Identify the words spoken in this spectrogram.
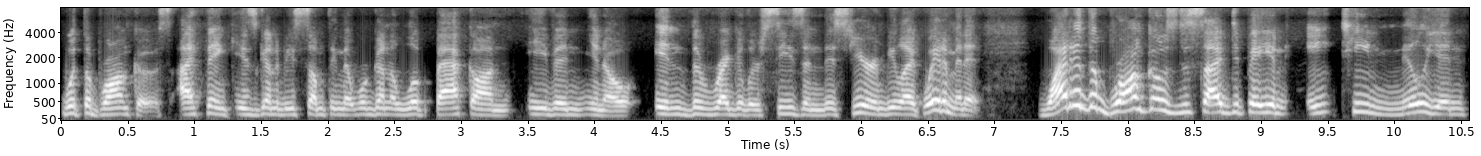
with the broncos i think is going to be something that we're going to look back on even you know in the regular season this year and be like wait a minute why did the broncos decide to pay him 18 million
